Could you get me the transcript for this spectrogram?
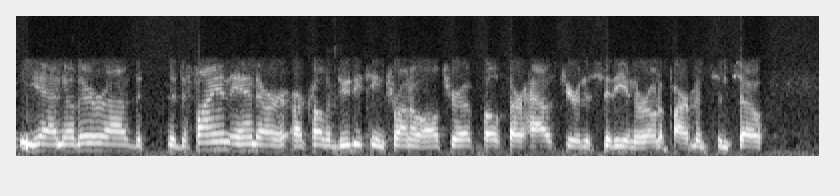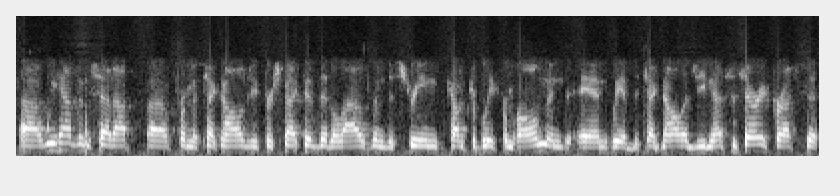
Yeah, no, they're uh, the, the Defiant and our, our Call of Duty team, Toronto Ultra, both are housed here in the city in their own apartments, and so uh, we have them set up uh, from a technology perspective that allows them to stream comfortably from home, and, and we have the technology necessary for us to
